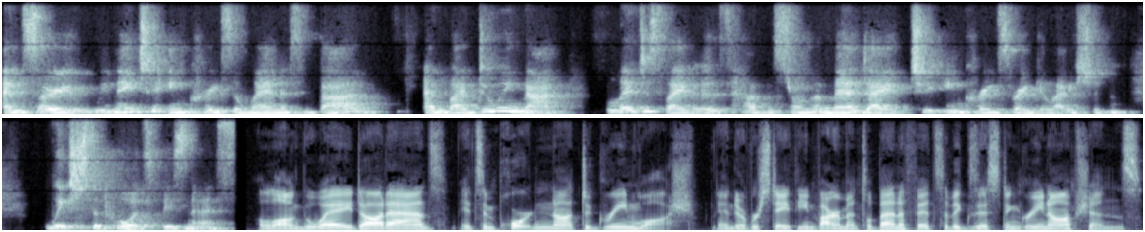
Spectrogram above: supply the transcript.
And so we need to increase awareness of that. And by doing that, legislators have a stronger mandate to increase regulation, which supports business. Along the way, Dodd adds, it's important not to greenwash and overstate the environmental benefits of existing green options.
